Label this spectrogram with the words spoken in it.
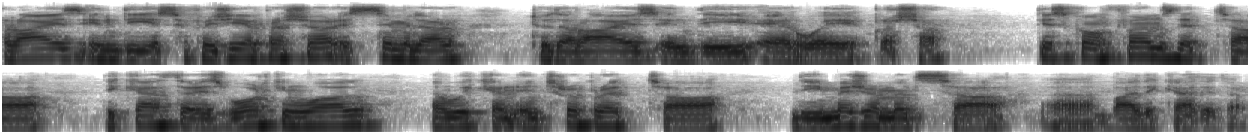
rise in the esophageal pressure is similar to the rise in the airway pressure. This confirms that uh, the catheter is working well and we can interpret the measurements by the catheter.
